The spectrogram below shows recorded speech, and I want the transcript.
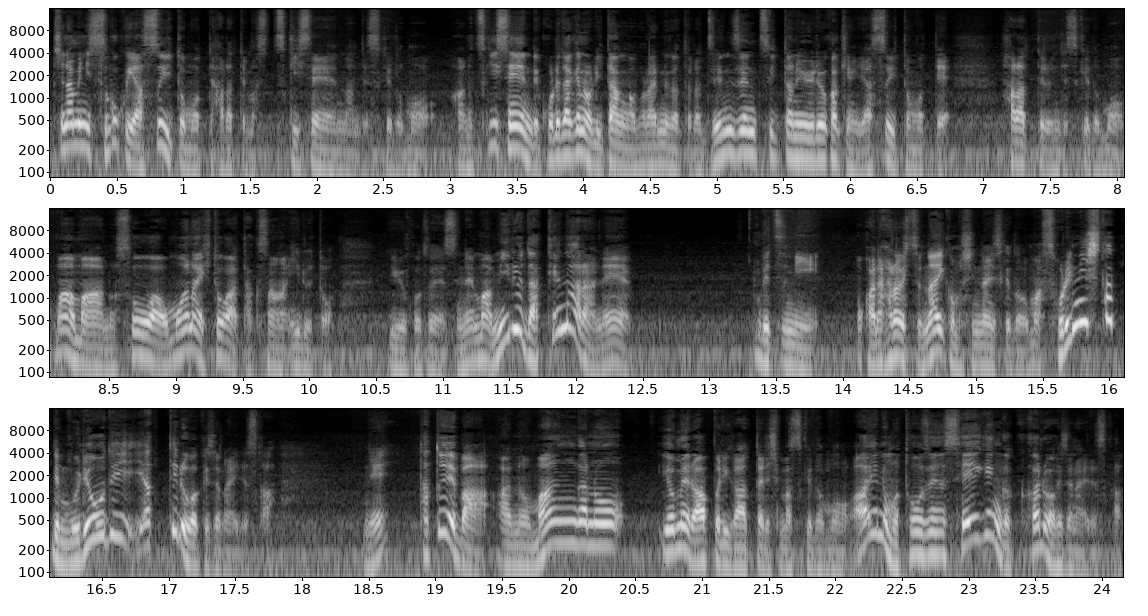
ちなみにすごく安いと思って払ってます。月1000円なんですけども、あの、月1000円でこれだけのリターンがもらえるんだったら全然ツイッターの有料課金は安いと思って払ってるんですけども、まあまあ、あの、そうは思わない人がたくさんいるということですね。まあ見るだけならね、別にお金払う必要ないかもしれないんですけど、まあそれにしたって無料でやってるわけじゃないですか。ね。例えば、あの、漫画の読めるアプリがあったりしますけども、ああいうのも当然制限がかかるわけじゃないですか。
